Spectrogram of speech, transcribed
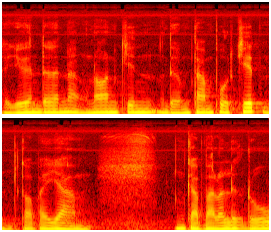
จะยืนเดินนั่งนอนกินเดิมทำพูดคิดก็พยายามกลับมาระลึกรู้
